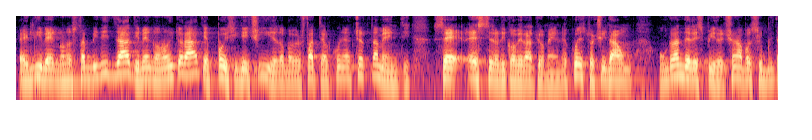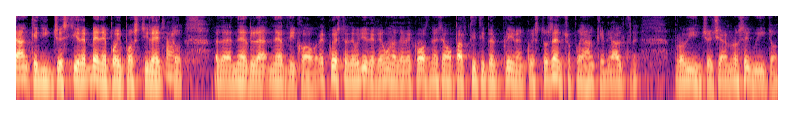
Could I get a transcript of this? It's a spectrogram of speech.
eh, lì vengono stabilizzati, vengono monitorati e poi si decide, dopo aver fatto alcuni accertamenti, se essere ricoverati o meno. E questo ci dà un, un grande respiro, c'è una possibilità anche di gestire bene poi i posti letto certo. eh, nel, nel, ricovero. E questo devo dire che è una delle cose, noi siamo partiti per prima in questo senso, poi anche le altre province ci hanno seguito.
